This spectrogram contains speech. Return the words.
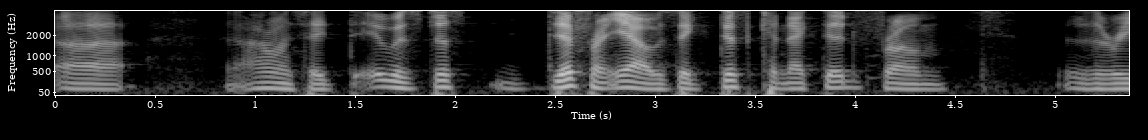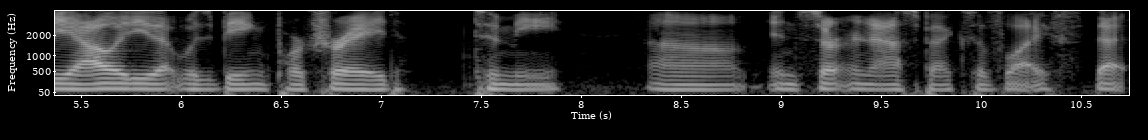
uh, I don't want to say it was just different. Yeah, it was like disconnected from the reality that was being portrayed to me um, in certain aspects of life that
